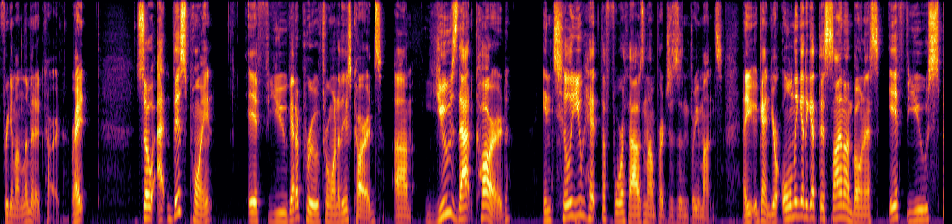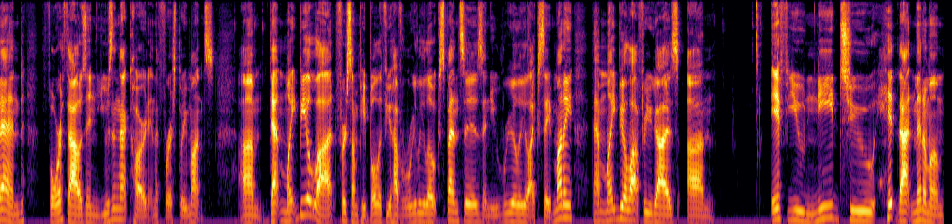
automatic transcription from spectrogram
freedom unlimited card right so at this point if you get approved for one of these cards um, use that card until you hit the 4,000 on purchases in three months. Now, you, again, you're only going to get this sign on bonus if you spend 4,000 using that card in the first three months. Um, that might be a lot for some people. If you have really low expenses and you really like save money. That might be a lot for you guys. Um, if you need to hit that minimum,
